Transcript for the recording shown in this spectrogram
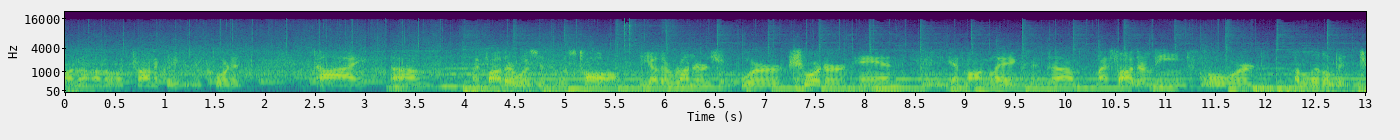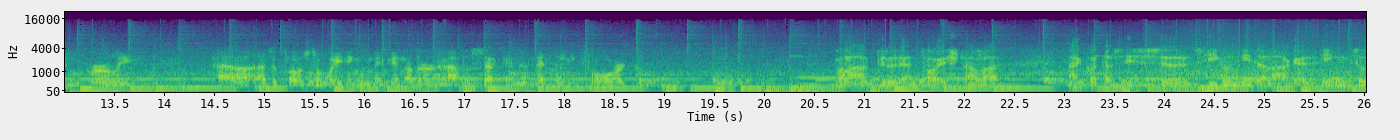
on, on electronically recorded tie, um, my father was was tall. The other runners were shorter, and he had long legs. And um, my father leaned forward a little bit too early. Uh, as opposed to waiting maybe another half a second and then leaning forward war ein bisschen enttäuscht, aber mein Gott, das ist äh, Sieg und Niederlage liegen so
